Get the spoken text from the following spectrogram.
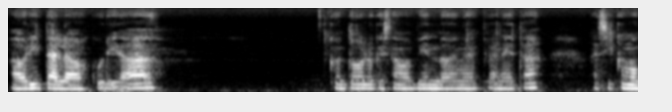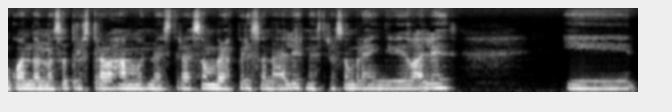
ahorita la oscuridad con todo lo que estamos viendo en el planeta, así como cuando nosotros trabajamos nuestras sombras personales, nuestras sombras individuales, y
